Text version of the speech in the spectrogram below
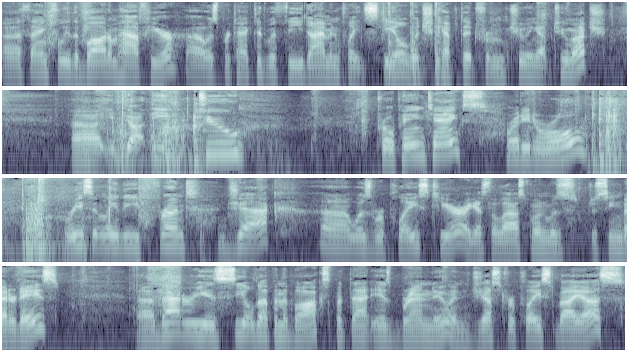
Uh, thankfully, the bottom half here uh, was protected with the diamond plate steel, which kept it from chewing up too much. Uh, you've got the two propane tanks ready to roll. Recently, the front jack uh, was replaced here. I guess the last one was just seen better days. Uh, battery is sealed up in the box, but that is brand new and just replaced by us.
